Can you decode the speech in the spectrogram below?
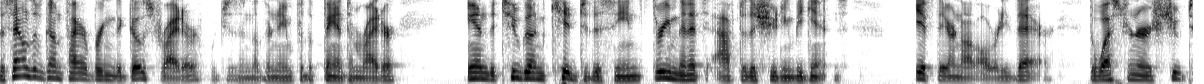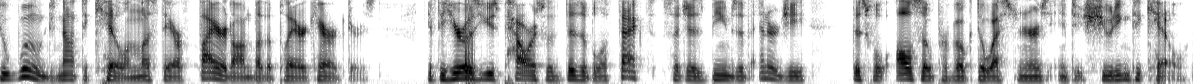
The sounds of gunfire bring the Ghost Rider, which is another name for the Phantom Rider, and the two gun kid to the scene three minutes after the shooting begins, if they are not already there. The Westerners shoot to wound, not to kill, unless they are fired on by the player characters. If the heroes use powers with visible effects, such as beams of energy, this will also provoke the Westerners into shooting to kill.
